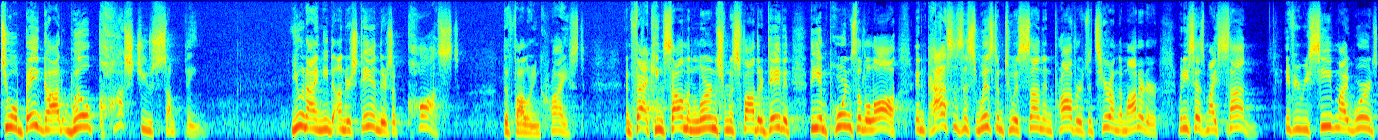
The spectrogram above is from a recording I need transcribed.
to obey God will cost you something. You and I need to understand there's a cost to following Christ. In fact, King Solomon learns from his father David the importance of the law and passes this wisdom to his son in Proverbs. It's here on the monitor when he says, My son, if you receive my words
